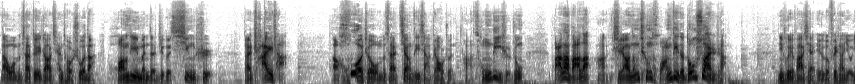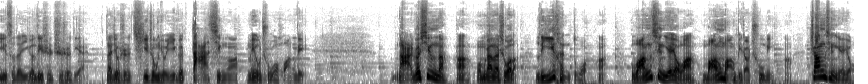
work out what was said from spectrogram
那我们再对照前头说的皇帝们的这个姓氏来查一查，啊，或者我们再降低一下标准啊，从历史中。拔拉拔拉啊，只要能称皇帝的都算上。你会发现有个非常有意思的一个历史知识点，那就是其中有一个大姓啊没有出过皇帝。哪个姓呢？啊，我们刚才说了，李很多啊，王姓也有啊，王莽比较出名啊，张姓也有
